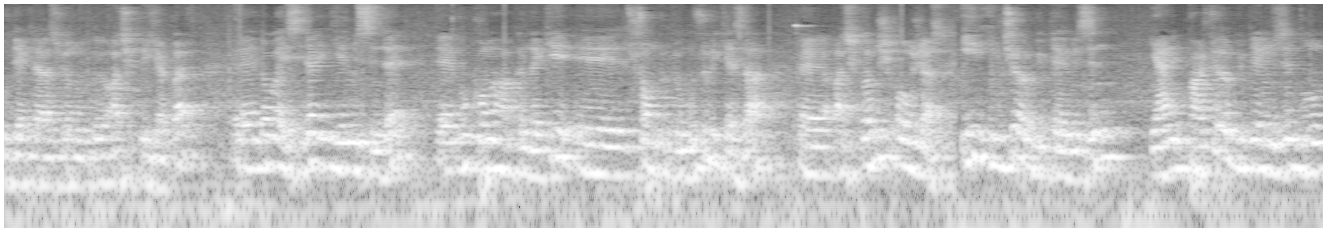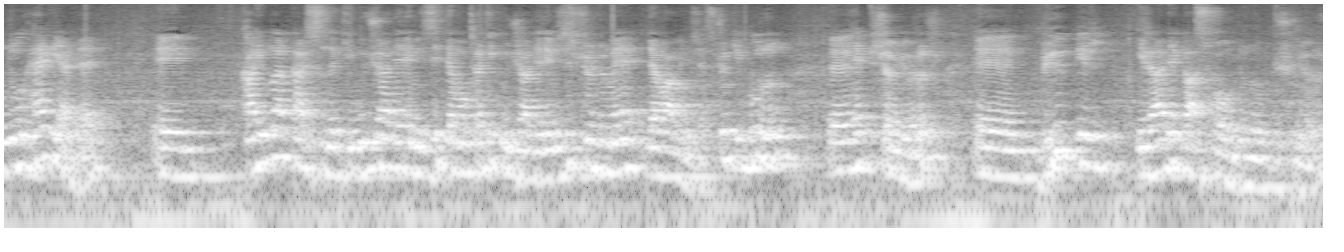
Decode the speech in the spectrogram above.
bu deklarasyonu açıklayacaklar. E, dolayısıyla 20'sinde e, bu konu hakkındaki e, son tutumumuzu bir kez daha e, açıklamış olacağız. İl ilçe örgütlerimizin yani parti örgütlerimizin bulunduğu her yerde kayımlar karşısındaki mücadelemizi, demokratik mücadelemizi sürdürmeye devam edeceğiz. Çünkü bunun hep söylüyoruz, büyük bir irade gaspı olduğunu düşünüyoruz.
